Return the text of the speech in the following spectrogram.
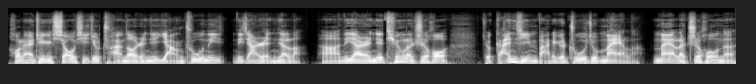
后来这个消息就传到人家养猪那那家人家了啊，那家人家听了之后，就赶紧把这个猪就卖了。卖了之后呢，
